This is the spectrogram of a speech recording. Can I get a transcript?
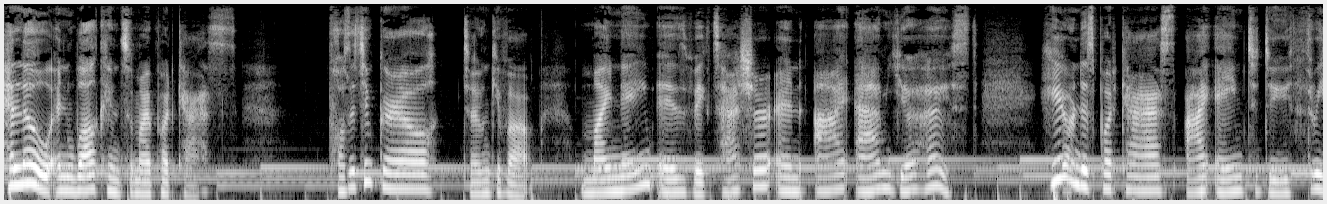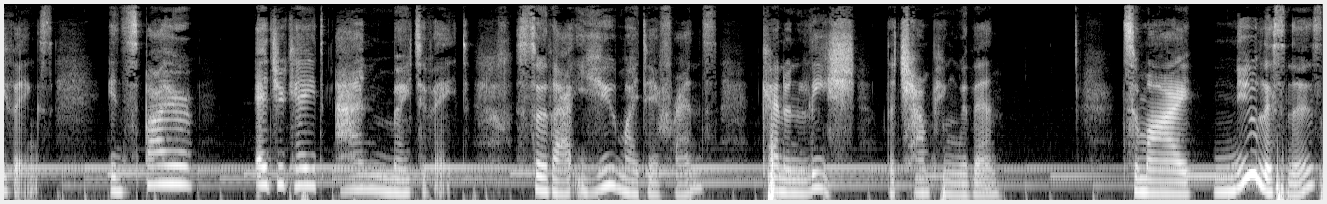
Hello, and welcome to my podcast. Positive Girl, Don't Give Up. My name is Vic Victasha, and I am your host. Here on this podcast, I aim to do three things inspire, educate, and motivate so that you, my dear friends, can unleash the champion within. To my new listeners,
